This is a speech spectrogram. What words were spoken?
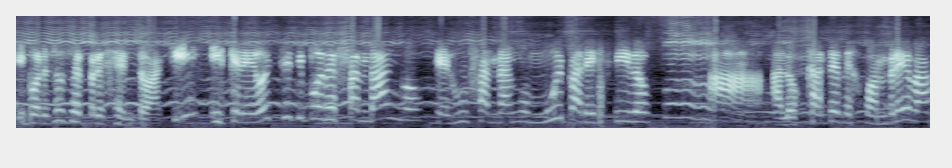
y por eso se presentó aquí y creó este tipo de fandango, que es un fandango muy parecido a, a los cantes de Juan Breva.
